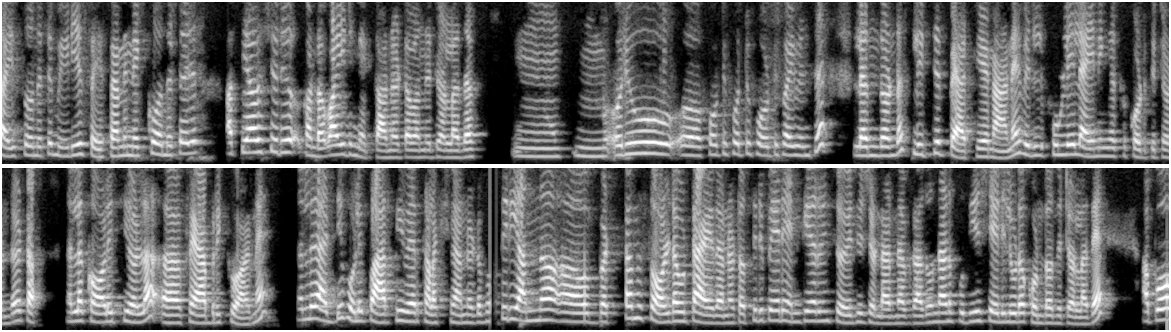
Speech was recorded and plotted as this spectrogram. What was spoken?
സൈസ് വന്നിട്ട് മീഡിയം സൈസ് ആണ്. നെക്ക് വന്നിട്ട് ഒരു അത്യാവശ്യം ഒരു കണ്ടോ വൈഡ് നെക്കാണ് കേട്ടോ വന്നിട്ടുള്ളത്. ഒരു forty four to forty five inch length ഉണ്ട്. സ്ലിറ്റഡ് പാറ്റേൺ ആണ്. ഫുള്ളി ലൈനിങ് ഒക്കെ കൊടുത്തിട്ടുണ്ട് കേട്ടോ. നല്ല ക്വാളിറ്റി ഉള്ള ഫാബ്രിക്കും ആണ്. നല്ലൊരു അടിപൊളി പാർട്ടി വെയർ കളക്ഷൻ ആണ് കേട്ടോ. ഒത്തിരി അന്ന് പെട്ടെന്ന് സോൾഡ് ഔട്ട് ആയതാണ് കേട്ടോ. ഒത്തിരി പേര് എൻക്വയറിയും ചോദിച്ചിട്ടുണ്ടായിരുന്നു അപ്പോൾ അതുകൊണ്ടാണ് പുതിയ ഷെയ്ഡിലൂടെ കൊണ്ടുവന്നിട്ടുള്ളത്. അപ്പോൾ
